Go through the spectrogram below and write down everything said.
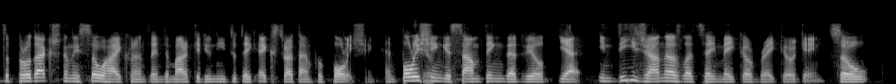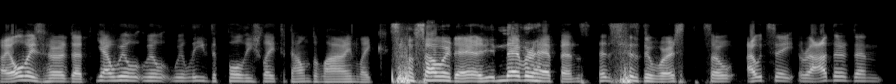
the production is so high currently in the market you need to take extra time for polishing. And polishing yep. is something that will yeah in these genres let's say make or break your game. So i always heard that yeah we'll we'll we'll leave the polish later down the line like so somewhere there. It never happens. That's just the worst. So i would say rather than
